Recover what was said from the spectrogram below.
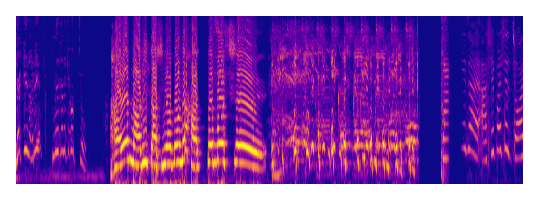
এ কি নারী তুমি এখানে কি করছো আরে নারী কাশিয়া বনে হাঁটতে বসছে নিয়ে যায় আশেপাশে জল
